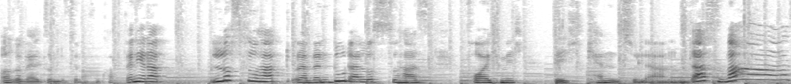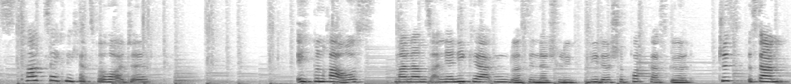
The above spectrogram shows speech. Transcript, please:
eure Welt so ein bisschen auf den Kopf. Wenn ihr da Lust zu habt oder wenn du da Lust zu hast, freue ich mich, dich kennenzulernen. Das war's tatsächlich jetzt für heute. Ich bin raus. Mein Name ist Anja Niekerken. Du hast den Natural Leadership Podcast gehört. Tschüss, bis dann.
